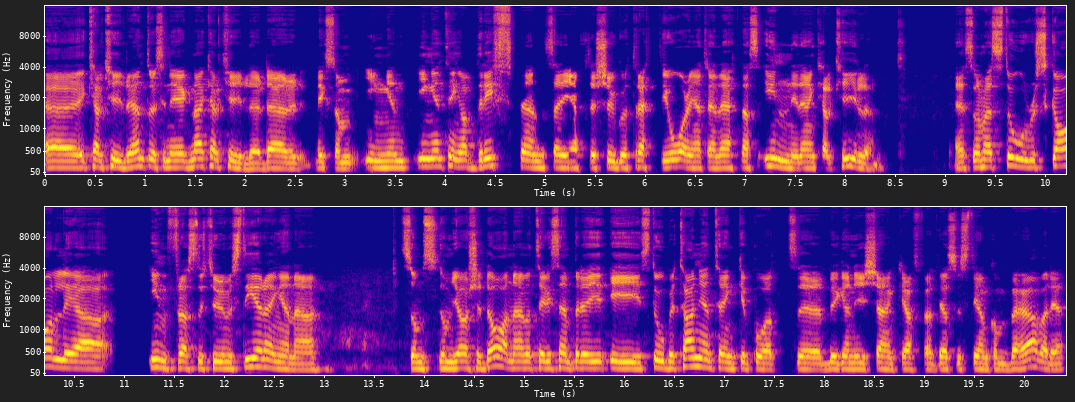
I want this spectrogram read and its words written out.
eh, kalkylräntor i sina egna kalkyler där liksom ingen, ingenting av driften säg efter 20-30 år egentligen räknas in i den kalkylen. Eh, så de här storskaliga infrastrukturinvesteringarna som, som görs idag, när man till exempel i, i Storbritannien tänker på att eh, bygga ny kärnkraft för att deras system kommer behöva det,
